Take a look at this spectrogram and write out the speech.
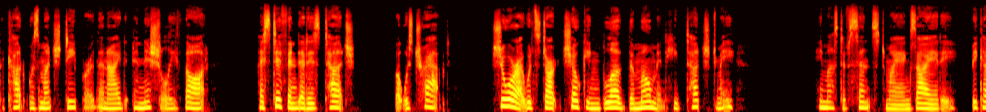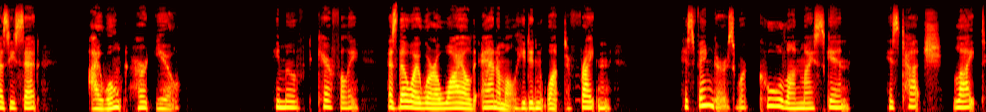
The cut was much deeper than I'd initially thought. I stiffened at his touch, but was trapped, sure I would start choking blood the moment he touched me. He must have sensed my anxiety, because he said, I won't hurt you. He moved carefully, as though I were a wild animal he didn't want to frighten. His fingers were cool on my skin, his touch light.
